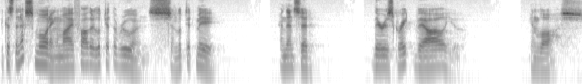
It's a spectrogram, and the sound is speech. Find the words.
Because the next morning my father looked at the ruins and looked at me and then said, there is great value in loss.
